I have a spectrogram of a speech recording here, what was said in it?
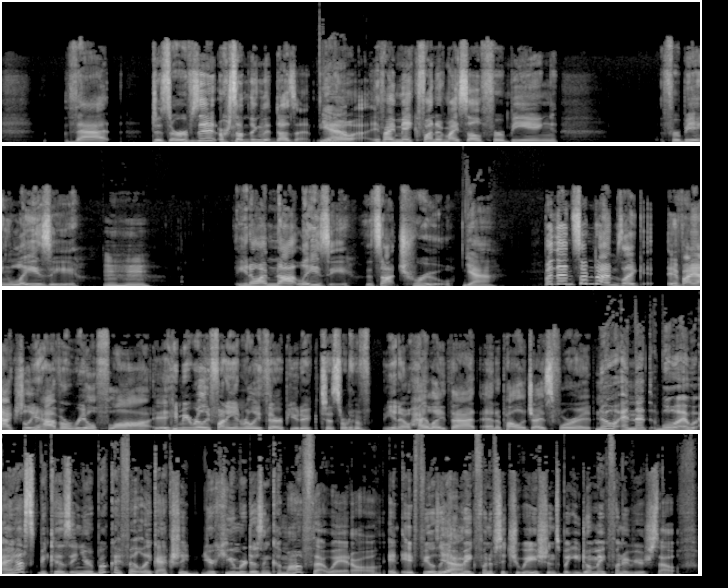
that deserves it or something that doesn't? You Yeah. know, if I make fun of myself for being for being lazy, mm-hmm. you know, I'm not lazy. It's not true. Yeah. But then sometimes, like, if I actually have a real flaw, it can be really funny and really therapeutic to sort of, you know, highlight that and apologize for it. No, and that well, I, I asked because in your book, I felt like actually your humor doesn't come off that way at all. It, it feels like Yeah. you make fun of situations, but you don't make fun of yourself.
